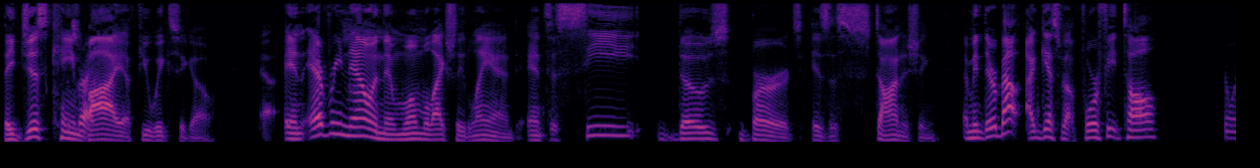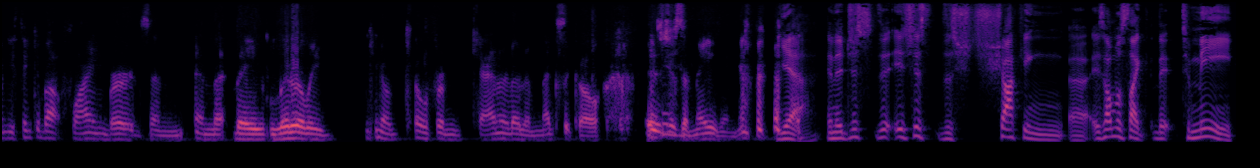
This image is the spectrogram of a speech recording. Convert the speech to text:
they just came right. by a few weeks ago. Uh, And every now and then one will actually land. And to see those birds is astonishing. I mean, they're about, I guess, about four feet tall. When you think about flying birds and and that they literally you know go from Canada to Mexico, it's just amazing. yeah, and they're just it's just the shocking. Uh, it's almost like the, to me,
